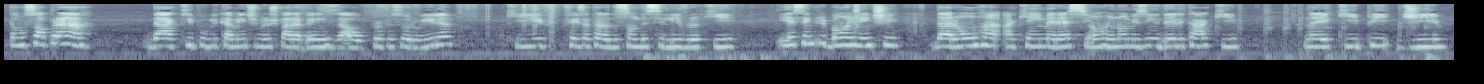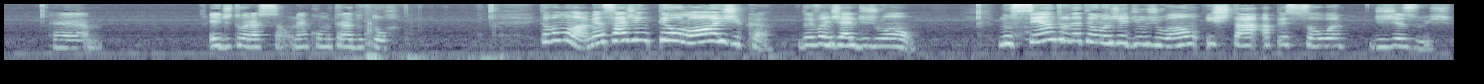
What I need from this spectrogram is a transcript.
Então, só para dar aqui publicamente meus parabéns ao professor William, que fez a tradução desse livro aqui. E é sempre bom a gente dar honra a quem merece honra. O nomezinho dele está aqui na equipe de é, editoração, né, como tradutor. Então vamos lá, mensagem teológica do Evangelho de João. No centro da teologia de João está a pessoa de Jesus.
